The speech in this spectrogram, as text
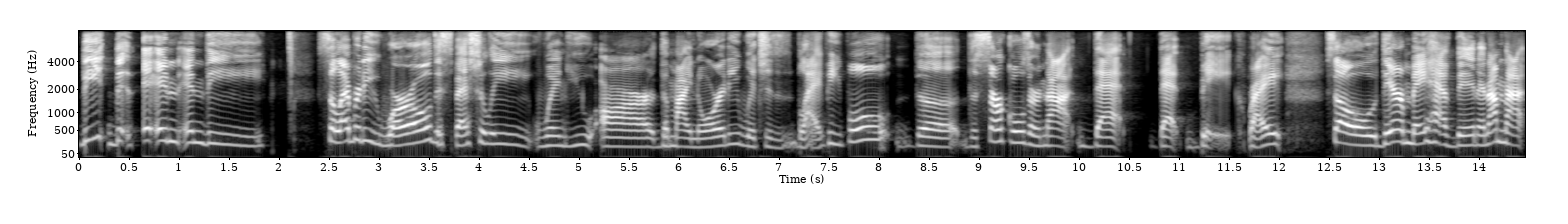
The, the in in the celebrity world, especially when you are the minority, which is black people, the the circles are not that that big, right? So there may have been, and I'm not,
